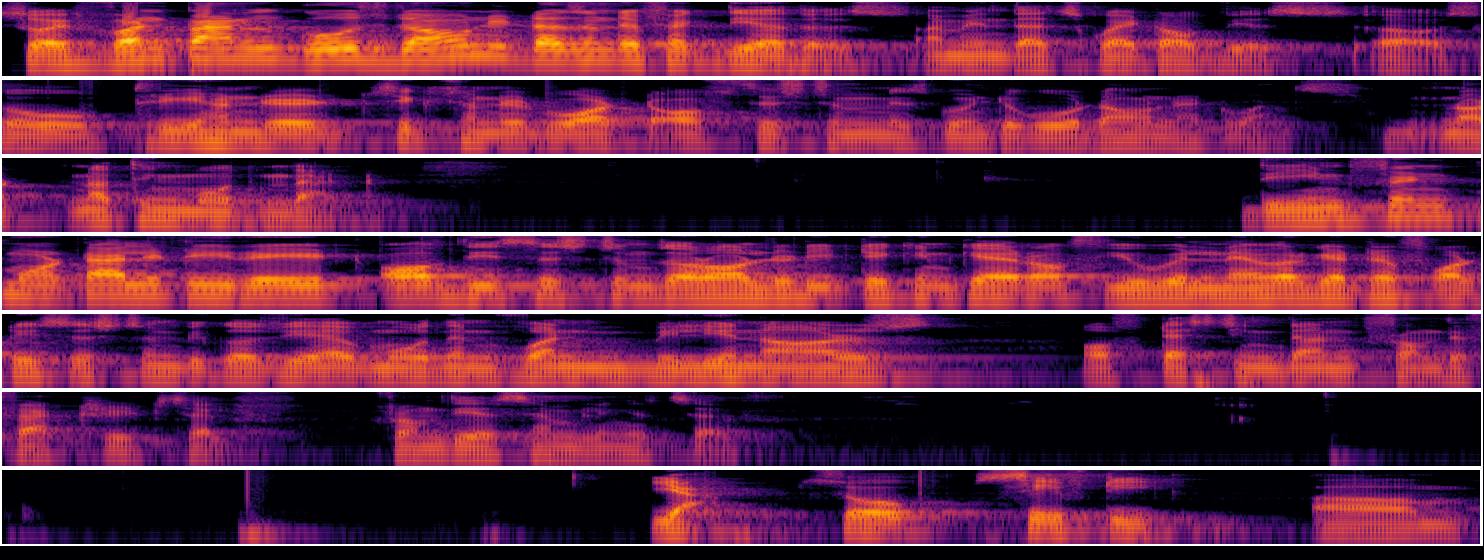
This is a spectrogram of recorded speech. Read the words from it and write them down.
So if one panel goes down, it doesn't affect the others. I mean, that's quite obvious. Uh, so 300, 600 watt of system is going to go down at once, not nothing more than that. The infant mortality rate of these systems are already taken care of. You will never get a faulty system because we have more than 1 million hours of testing done from the factory itself, from the assembling itself. Yeah, so safety. Um,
